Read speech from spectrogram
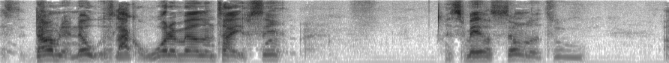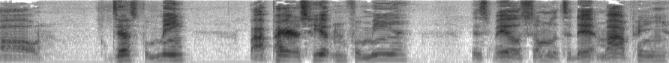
it's the dominant note. It's like a watermelon type scent. It smells similar to um, Just For Me by Paris Hilton for men. It smells similar to that in my opinion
